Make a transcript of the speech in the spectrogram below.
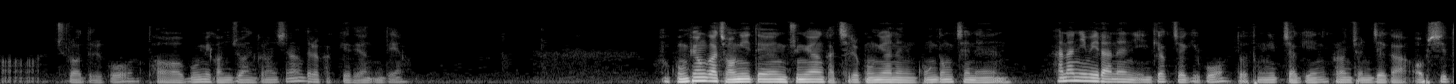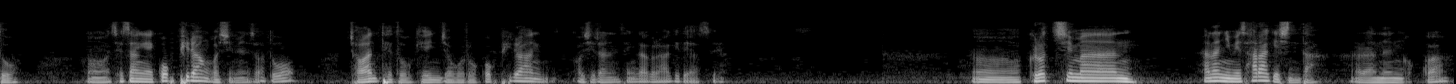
어, 줄어들고 더 몸이 건조한 그런 신앙들을 갖게 되었는데요. 공평과 정의 등 중요한 가치를 공유하는 공동체는 하나님이라는 인격적이고 또 독립적인 그런 존재가 없이도 어, 세상에 꼭 필요한 것이면서도 저한테도 개인적으로 꼭 필요한 것이라는 생각을 하게 되었어요. 어, 그렇지만 하나님이 살아계신다라는 것과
